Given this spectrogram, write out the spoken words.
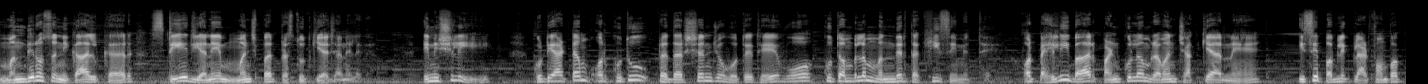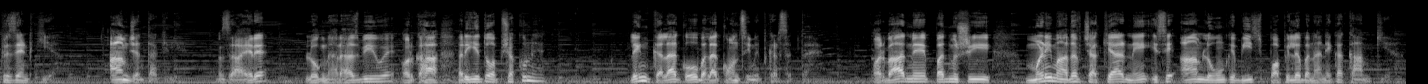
मंदिरों से निकालकर स्टेज यानी मंच पर प्रस्तुत किया जाने लगा। इनिशियली कुटियाट्टम और कुतु प्रदर्शन जो होते थे, वो कुतंबलम मंदिर तक ही सीमित थे। और पहली बार पंडकुलम रमन चक्यार ने इसे पब्लिक प्लेटफॉर्म पर प्रेजेंट किया, आम जनता के लिए। ज़ाहिर है लोग नाराज़ भी हुए और कहा, अरे, ये तो अपशकुन है। लेकिन कला को भला कौन सीमित कर सकता है? और बाद में पद्मश्री मणिमाधव चक्यार ने इसे आम लोगों के बीच पॉपुलर बनाने का काम किया।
